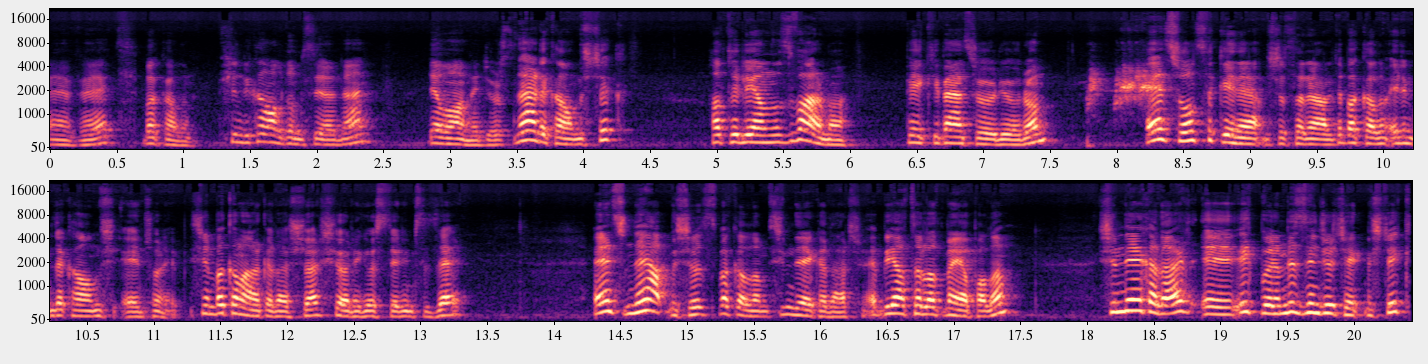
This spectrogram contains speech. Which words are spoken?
Evet, bakalım. Şimdi kaldığımız yerden devam ediyoruz. Nerede kalmıştık? Hatırlayanınız var mı? Peki ben söylüyorum. En son sık yapmışız herhalde. Bakalım elimde kalmış en son. Şimdi bakın arkadaşlar şöyle göstereyim size. En son ne yapmışız? Bakalım şimdiye kadar. E, Bir hatırlatma yapalım. Şimdiye kadar e, ilk bölümde zincir çekmiştik.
